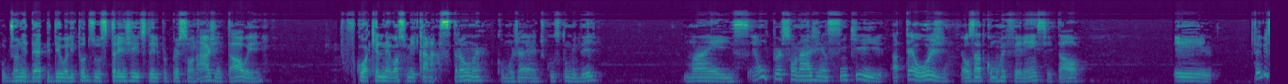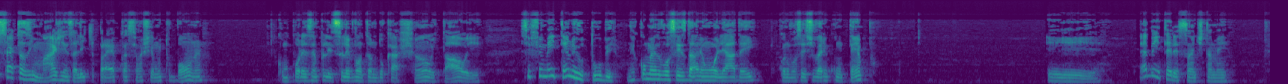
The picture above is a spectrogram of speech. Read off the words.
o Johnny Depp deu ali todos os trejeitos dele pro personagem e tal, e ficou aquele negócio meio canastrão, né? Como já é de costume dele. Mas é um personagem assim que até hoje é usado como referência e tal. E teve certas imagens ali que pra época assim, eu achei muito bom, né? Como por exemplo ele se levantando do caixão e tal. E esse filme aí tem no YouTube. Recomendo vocês darem uma olhada aí quando vocês estiverem com tempo. E é bem interessante também.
